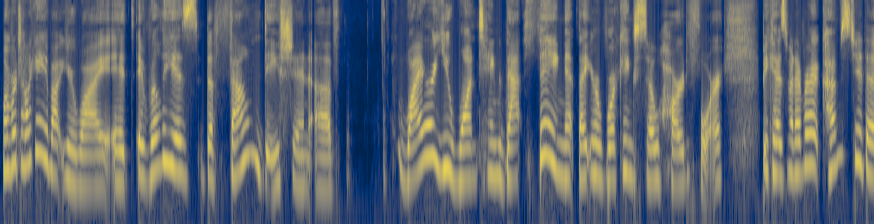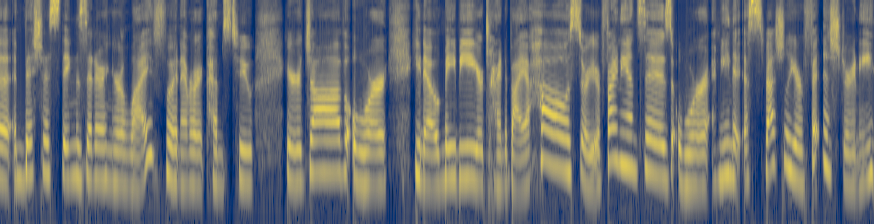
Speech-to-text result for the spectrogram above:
when we're talking about your why, it, it really is the foundation of why are you wanting that thing that you're working so hard for? Because whenever it comes to the ambitious things that are in your life, whenever it comes to your job or, you know, maybe you're trying to buy a house or your finances or, I mean, especially your fitness journey,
